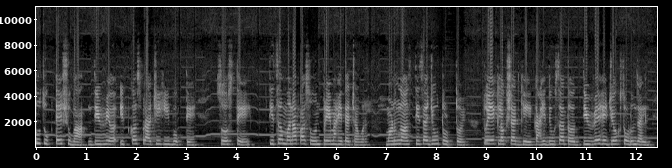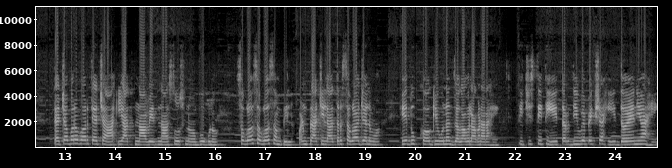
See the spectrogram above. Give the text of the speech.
तू चुकते शुभा दिव्य इतकंच प्राची ही भोगते सोसते. तिचं मनापासून प्रेम आहे त्याच्यावर. म्हणूनच तिचा जीव तुटतोय. तू एक लक्षात घे काही दिवसातच दिव्य हे जग सोडून जाईल. त्याच्याबरोबर त्याच्या यातना वेदना सोसणं भोगणं सगळं सगळं संपेल. पण प्राचीला तर सगळा जन्म हे दुःख घेऊनच जगावं लागणार आहे. तिची स्थिती तर दिव्यपेक्षाही दयनीय आहे.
